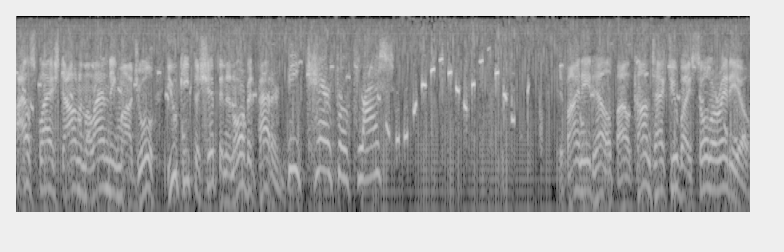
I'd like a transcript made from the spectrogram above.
I'll splash down in the landing module. You keep the ship in an orbit pattern. Be careful, Flash. If I need help, I'll contact you by solar radio.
